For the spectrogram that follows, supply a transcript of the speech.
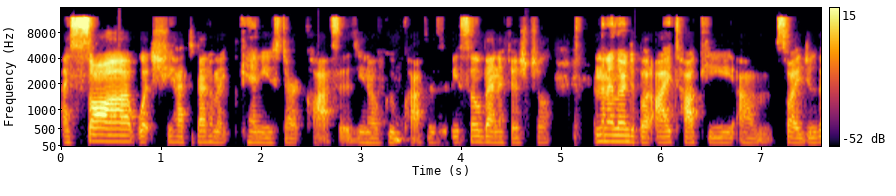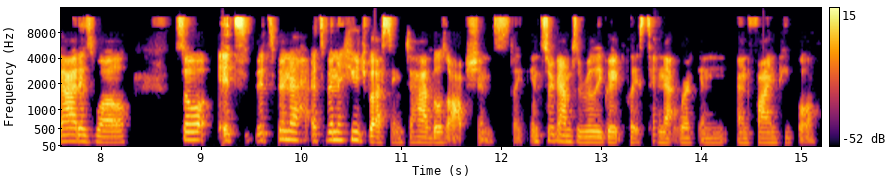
I saw what she had to do. I'm like, can you start classes, you know, group mm-hmm. classes? It'd be so beneficial. And then I learned about italki. Um, so I do that as well. So it's it's been a it's been a huge blessing to have those options. Like Instagram's a really great place to network and and find people.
